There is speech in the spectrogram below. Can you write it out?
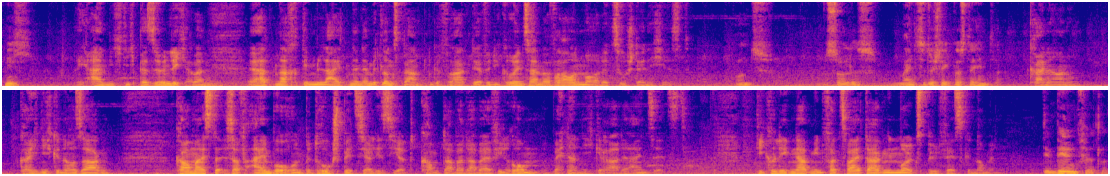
Nicht? Ja, nicht dich persönlich, aber er hat nach dem leitenden Ermittlungsbeamten gefragt, der für die Grünsheimer Frauenmorde zuständig ist. Und? Was soll das? Meinst du, da steckt was dahinter? Keine Ahnung. Kann ich nicht genau sagen. Kaumeister ist auf Einbruch und Betrug spezialisiert, kommt aber dabei viel rum, wenn er nicht gerade einsetzt. Die Kollegen haben ihn vor zwei Tagen in Molksbühl festgenommen. Dem Villenviertel.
